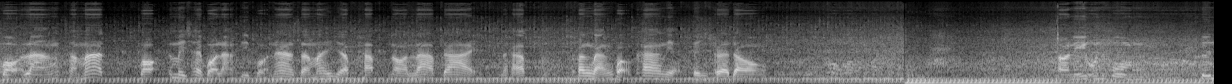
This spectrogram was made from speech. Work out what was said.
เบาะหลังสามารถเบาะไม่ใช่เบาะหลังสิเบาะหน้าสามารถที่จะพับนอนราบได้นะครับ ข้างหลังเบาะข้างเนี่ยเป็นกระดอง ตอนนี้อุณหภูมิขึ้น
